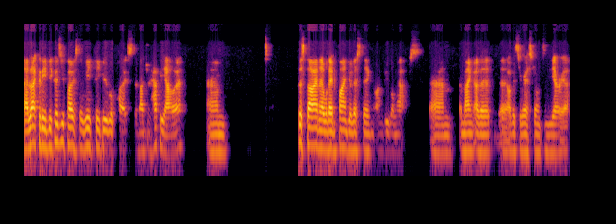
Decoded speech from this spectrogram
Uh, luckily, because you post a weekly Google post about your happy hour, um, this diner will then find your listing on Google Maps, um, among other, uh, obviously, restaurants in the area.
